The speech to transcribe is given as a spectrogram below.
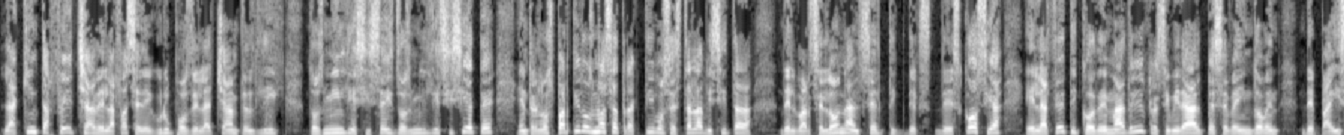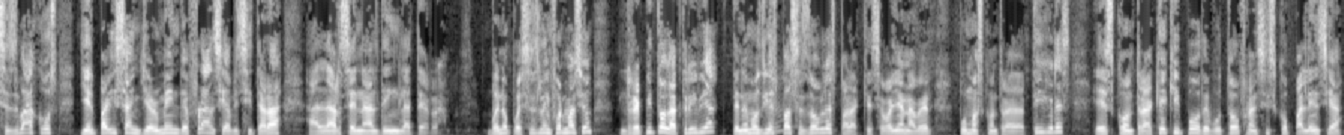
la quinta fecha de la fase de grupos de la Champions League 2016-2017. Entre los partidos más atractivos está la visita del Barcelona al Celtic de, de, Escocia, el Atlético de Madrid recibirá al PSV Eindhoven de Países Bajos y el Paris Saint-Germain de Francia visitará al Arsenal de Inglaterra. Bueno, pues es la información. Repito la trivia. Tenemos 10 pases dobles para que se vayan a ver Pumas contra Tigres. Es contra qué equipo debutó Francisco Palencia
